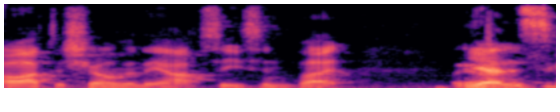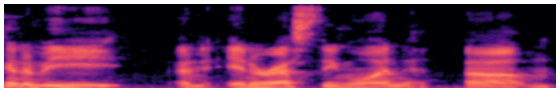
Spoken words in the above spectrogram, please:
I'll have to show him in the off season, but Yeah. yeah, this is going to be an interesting one. Um,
